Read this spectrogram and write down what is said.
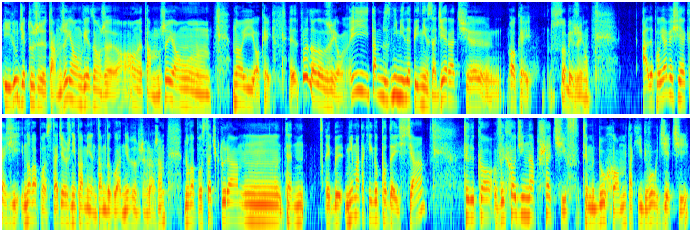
I ludzie, którzy tam żyją, wiedzą, że one tam żyją, no i okej, okay. E, no, żyją. I tam z nimi lepiej nie zadzierać, e, okej, okay. sobie żyją ale pojawia się jakaś nowa postać, ja już nie pamiętam dokładnie, przepraszam, nowa postać, która mm, ten jakby nie ma takiego podejścia, tylko wychodzi naprzeciw tym duchom takich dwóch dzieci,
